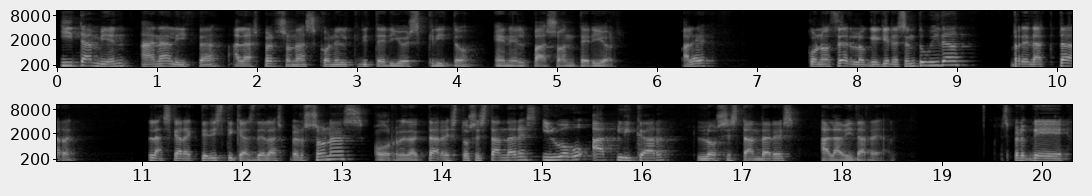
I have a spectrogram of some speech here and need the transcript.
Y también analiza a las personas con el criterio escrito en el paso anterior. ¿Vale? Conocer lo que quieres en tu vida, redactar las características de las personas o redactar estos estándares y luego aplicar los estándares a la vida real. Espero que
